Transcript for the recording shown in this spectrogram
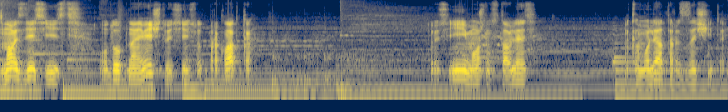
Но здесь есть удобная вещь, то есть есть вот прокладка. То есть и можно вставлять аккумулятор с защитой.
